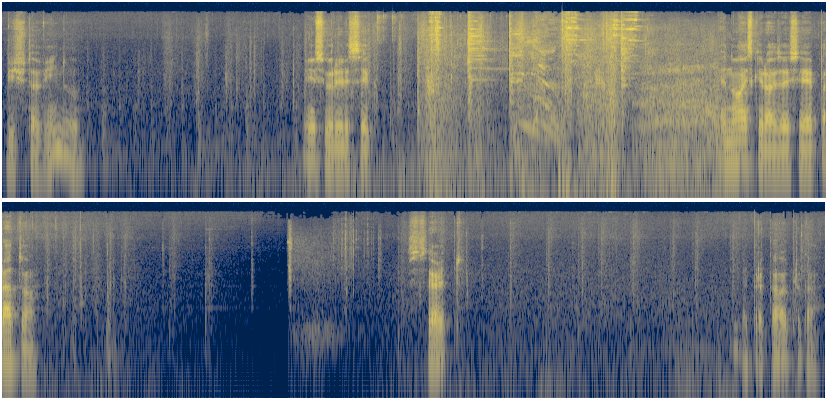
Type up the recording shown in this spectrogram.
O bicho tá vindo? Esse orelha seca. É nóis, Queiroz. Esse é prato, ó. Certo. Vai pra cá, vai pra cá.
